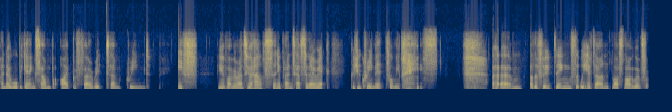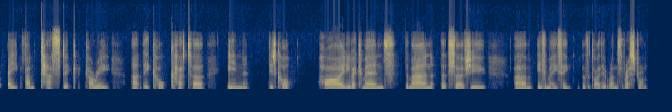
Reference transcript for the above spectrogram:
I know we'll be getting some, but I prefer it um, creamed. If you invite me around to your house and you're planning to have celeriac, could you cream it for me, please? Um, other food things that we have done last night we went for a fantastic curry at the Kolkata in Didcot. Highly recommend. The man that serves you um, is amazing. The guy that runs the restaurant,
